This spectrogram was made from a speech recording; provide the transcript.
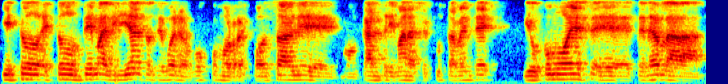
es todo, es un tema lidiar, entonces, bueno, vos como responsable, como country manager justamente, digo, ¿cómo es eh, tener la,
